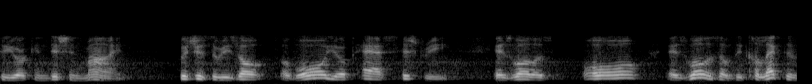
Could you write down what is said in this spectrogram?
to your conditioned mind, which is the result of all your past history as well as all as well as of the collective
